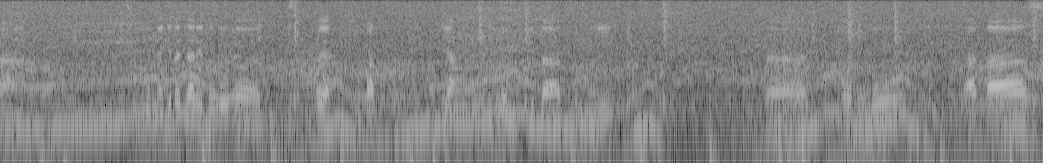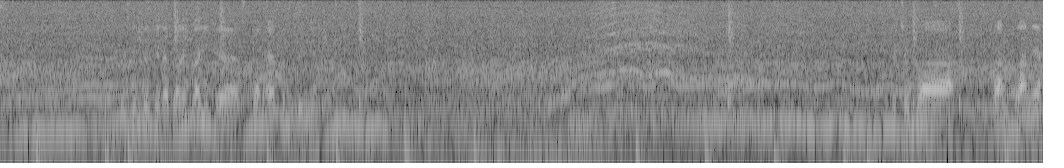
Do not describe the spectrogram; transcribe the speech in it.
nah sebelumnya kita cari dulu eh, apa ya tempat yang belum kita temui kita keluar dulu ke atas. Terus itu kita balik lagi ke spot air terjunnya kita coba pelan-pelan ya.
